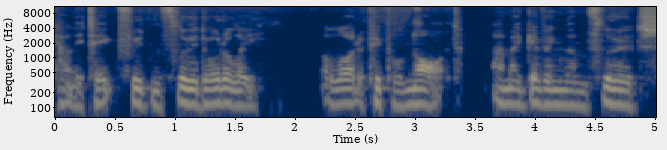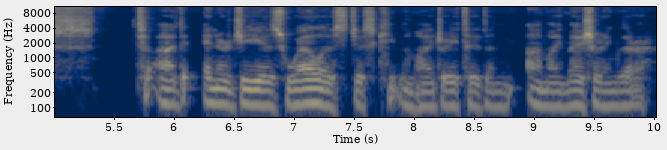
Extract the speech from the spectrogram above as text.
Can they take food and fluid orally? A lot of people not. Am I giving them fluids to add energy as well as just keep them hydrated? And am I measuring their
